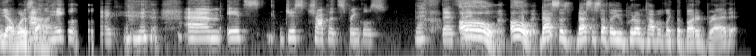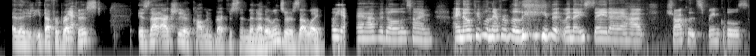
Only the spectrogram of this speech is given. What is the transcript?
Yeah, what is Hagel, that? um, it's just chocolate sprinkles. That's that's it. Oh, oh, that's the that's the stuff that you put on top of like the buttered bread and then you eat that for breakfast. Is that actually a common breakfast in the Netherlands or is that like Oh yeah, I have it all the time. I know people never believe it when I say that I have chocolate sprinkles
